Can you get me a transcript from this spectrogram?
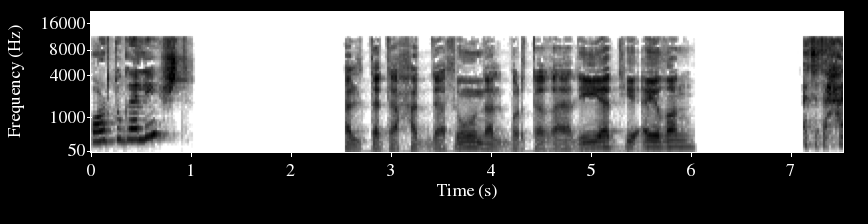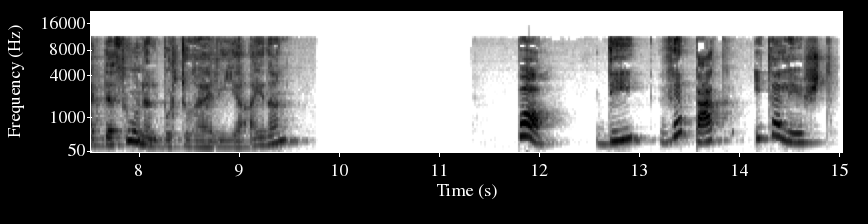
portugalisht هل تتحدثون البرتغالية أيضا؟ أتتحدثون البرتغالية أيضا؟ با دي dhe pak italisht.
